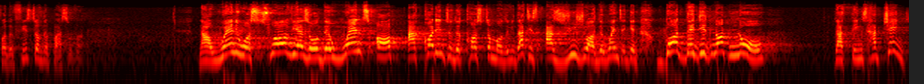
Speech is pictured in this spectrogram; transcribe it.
for the feast of the Passover. Now, when he was 12 years old, they went up according to the custom of the that is as usual, they went again. But they did not know that things had changed.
